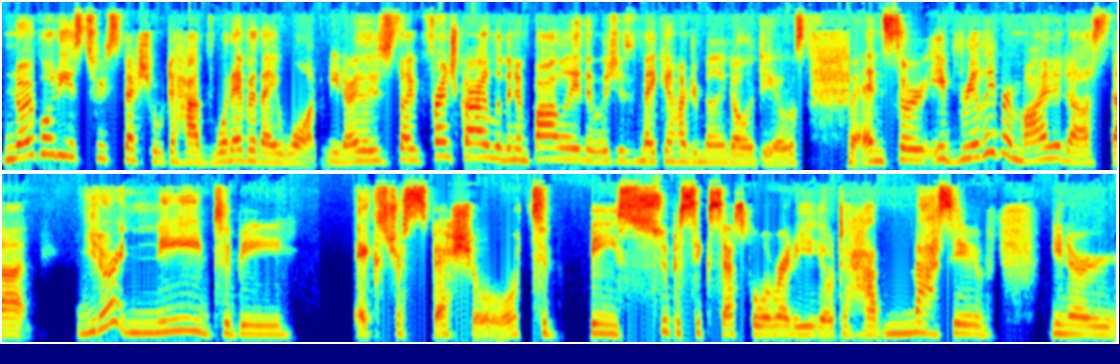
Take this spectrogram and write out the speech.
nobody is too special to have whatever they want. You know, there's like French guy living in Bali that was just making hundred million dollar deals. And so it really reminded us that you don't need to be extra special or to be super successful already or to have massive, you know,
